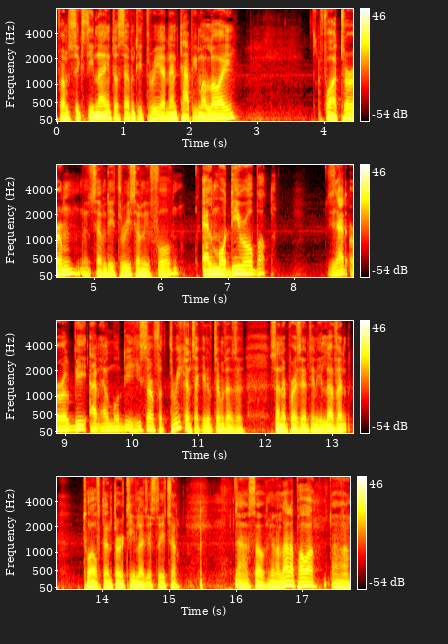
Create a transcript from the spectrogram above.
from 69 to 73, and then Tappy Malloy for a term in 73, 74. Elmo D. Roebuck. He had Earle B. and El D. He served for three consecutive terms as a Senate President in 11th, 12th, and 13th legislature. Uh, so, you know, a lot of power. Uh,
